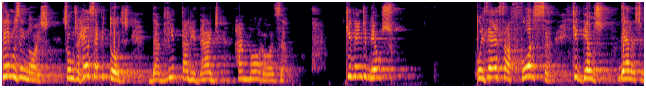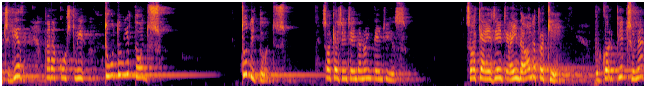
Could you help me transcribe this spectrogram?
temos em nós, somos receptores da vitalidade amorosa que vem de Deus. Pois é essa força que Deus dela se utiliza para construir tudo e todos. Tudo e todos. Só que a gente ainda não entende isso. Só que a gente ainda olha para quê? Por corpício, né?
